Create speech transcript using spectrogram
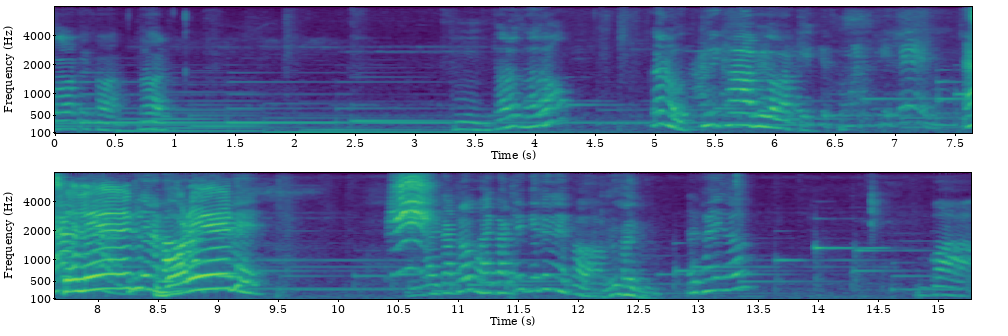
বাবাকে খাওয়া ধর। হুম ধরো ধরো। কেন? তুই খাওয়াবি বাবাকে। হ্যাঁ, ছেলের, বাবা বরের। ভাই কাটো ভাই কাটে কেটে নে খাওয়া খাইনি খাই দাও। বাহ।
